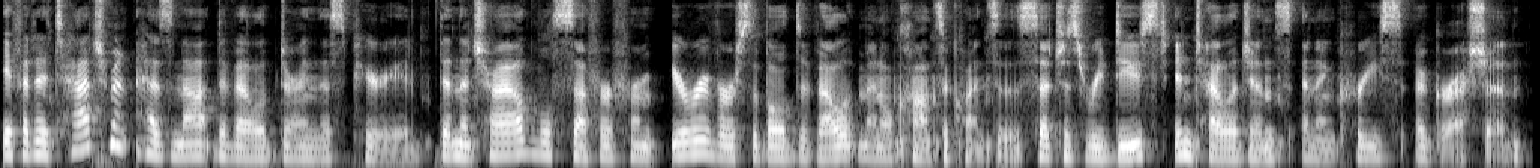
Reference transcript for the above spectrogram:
if an attachment has not developed during this period, then the child will suffer from irreversible developmental consequences, such as reduced intelligence and increased aggression.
